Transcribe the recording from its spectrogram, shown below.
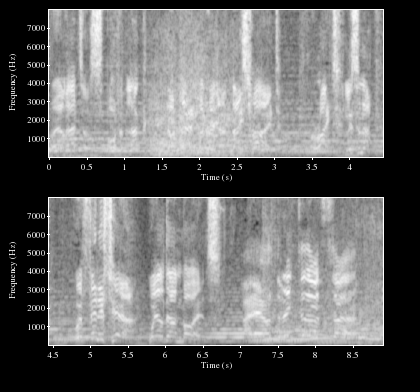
Well, that's a sport of luck. Not bad, MacGregor. Nice fight. All right, listen up. We're finished here. Well done, boys. I'll drink to that, sir.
